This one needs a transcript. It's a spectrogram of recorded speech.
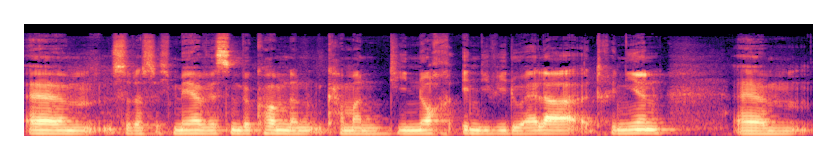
Ähm, so dass ich mehr Wissen bekomme, dann kann man die noch individueller trainieren. Ähm,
